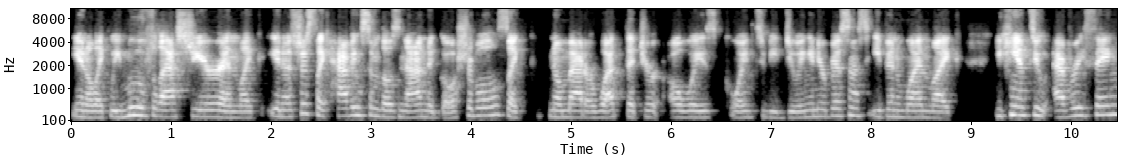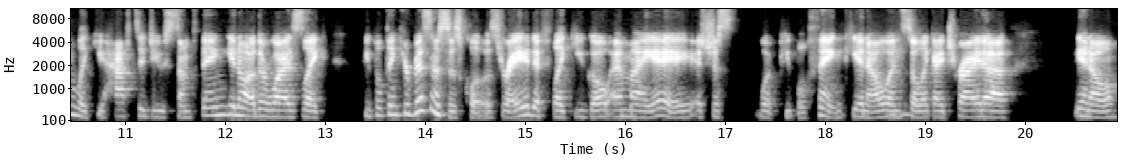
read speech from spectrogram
you know like we moved last year and like you know it's just like having some of those non-negotiables like no matter what that you're always going to be doing in your business even when like you can't do everything like you have to do something you know otherwise like people think your business is closed right if like you go MIA it's just what people think you know and mm-hmm. so like I try to you know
